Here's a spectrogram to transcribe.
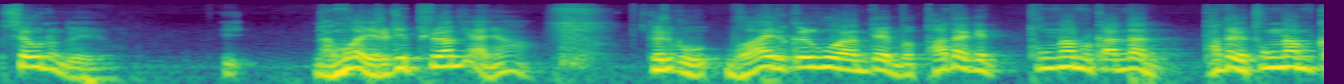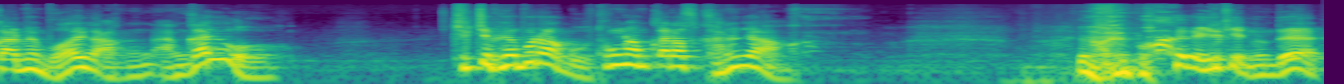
세우는 거예요. 나무가 여러 개 필요한 게 아니야. 그리고 모아이를 끌고 가는데 뭐 바닥에 통나무를 깐다, 바닥에 통나무 깔면 모아이가 안, 안 가요. 직접 해보라고. 통나무 깔아서 가느냐. 모아이가 이렇게 있는데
